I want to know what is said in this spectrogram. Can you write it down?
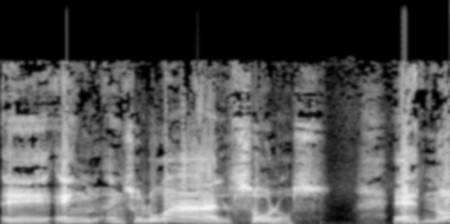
eh, en, en su lugar solos es no,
